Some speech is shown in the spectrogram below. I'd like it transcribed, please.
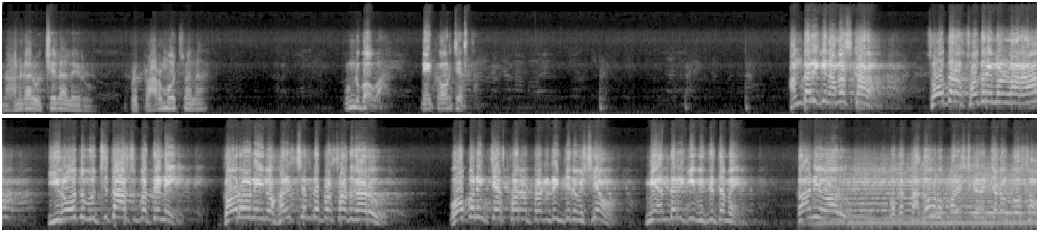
నాన్నగారు వచ్చేలా లేరు. ఇప్పుడు ప్రారంభోత్సవం ఎలా? ఉండు బావా. నేను కవర్ చేస్తాను అందరికీ నమస్కారం. సోదర సోదరిమణులారా ఈ రోజు ఉచిత ఆసుపత్రిని గౌరవనీయులు హరిశ్చంద్ర ప్రసాద్ గారు ఓపెనింగ్ చేస్తారని ప్రకటించిన విషయం మీ అందరికీ విదితమే. కానీ వారు ఒక తగవును పరిష్కరించడం కోసం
